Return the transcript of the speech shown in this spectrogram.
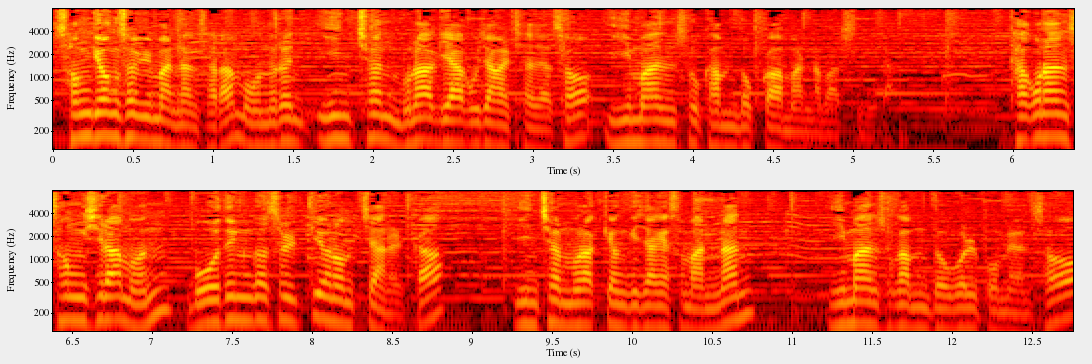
성경섭이 만난 사람 오늘은 인천 문학야구장을 찾아서 이만수 감독과 만나봤습니다. 타고난 성실함은 모든 것을 뛰어넘지 않을까? 인천 문학경기장에서 만난 이만수 감독을 보면서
